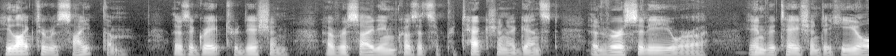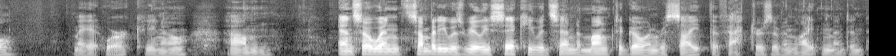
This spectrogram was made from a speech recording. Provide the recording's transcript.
He liked to recite them. There's a great tradition of reciting because it's a protection against adversity or an invitation to heal. May it work, you know. Um, and so when somebody was really sick, he would send a monk to go and recite the factors of enlightenment, and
